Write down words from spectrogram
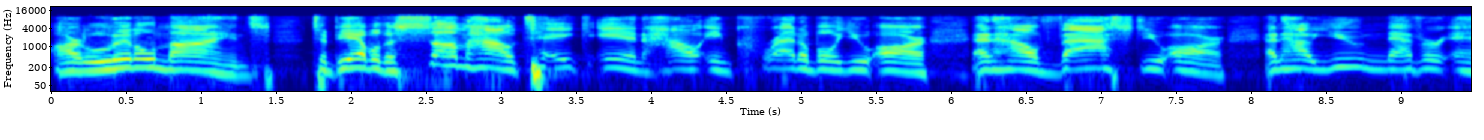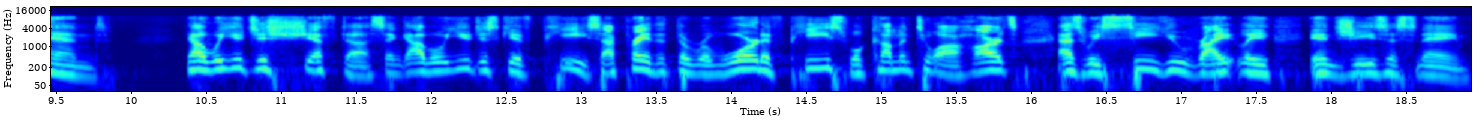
our little minds to be able to somehow take in how incredible you are and how vast you are and how you never end. God, will you just shift us? And God, will you just give peace? I pray that the reward of peace will come into our hearts as we see you rightly in Jesus' name.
